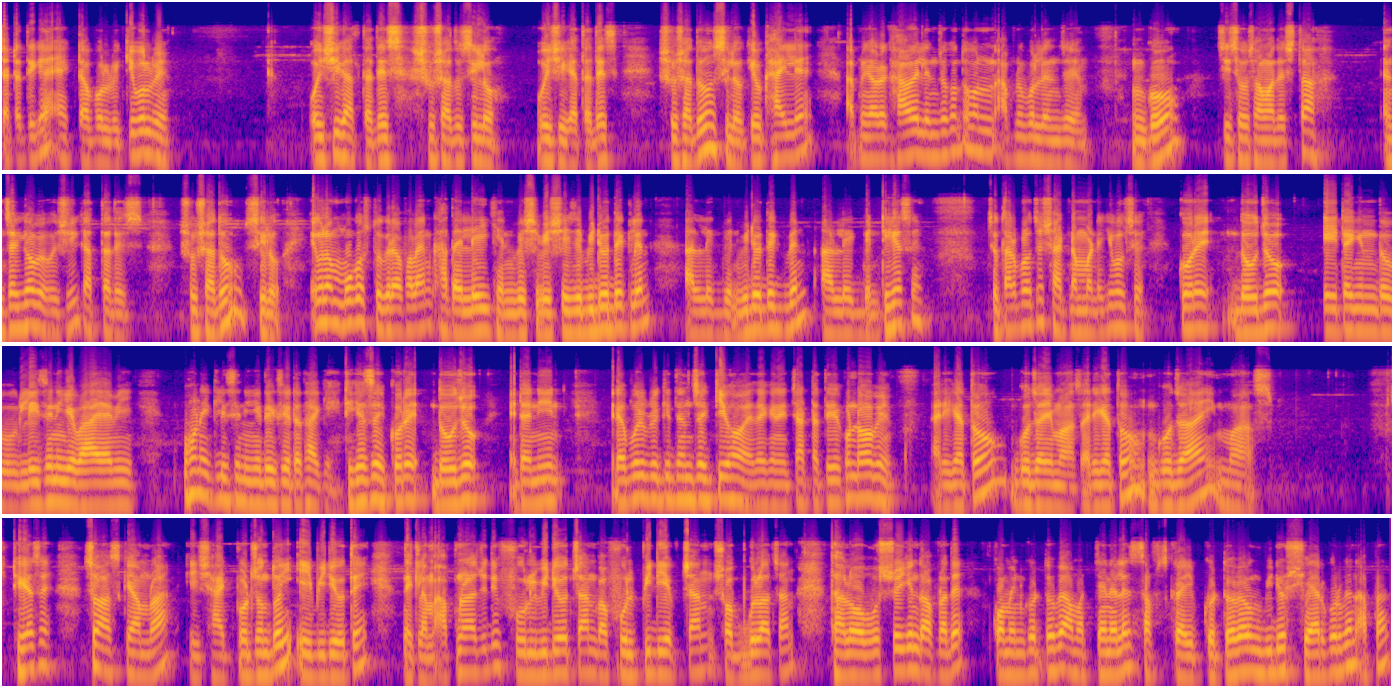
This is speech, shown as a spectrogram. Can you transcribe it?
চারটা থেকে একটা বলবে। কি বলবে? ঐশিক দেশ সুস্বাদু ছিল। ঐশিক দেশ সুস্বাদু ছিল। কেউ খাইলে আপনি কাউকে খাওয়াইলেন যখন, তখন আপনি বললেন যে, গো চিসো সামাদেশতা অ্যান্সার কি হবে? ঐশিক দেশ সুস্বাদু ছিল। এগুলো মুখস্থ করে ফেলেন, খাতায় লিখেন বেশি বেশি। যে ভিডিও দেখলেন আর লিখবেন ভিডিও দেখবেন আর লিখবেন, ঠিক আছে? তো তারপর হচ্ছে ষাট নাম্বারটা কি বলছে? করে দৌজো, এইটা কিন্তু লিসেনিং এ ভাই, আমি অনেক লিসেনিং এ দেখছি এটা থাকে, ঠিক আছে? করে দৌজো, এটা নিন। এটা পরিপ্রেক্ষিতে অ্যান্সার কি হয়? দেখেন এই চারটা থেকে কোনটা হবে? আরিগাতো গোজাই মাছ, আরিগাতো গোজাই মাছ। ঠিক আছে? সো আজকে আমরা এই ষাট পর্যন্তই এই ভিডিওতে দেখলাম। আপনারা যদি ফুল ভিডিও চান বা ফুল পিডিএফ চান, সবগুলা চান, তাহলে অবশ্যই কিন্তু আপনাদের কমেন্ট করতে হবে, আমার চ্যানেলে সাবস্ক্রাইব করতে হবে এবং ভিডিও শেয়ার করবেন আপনার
